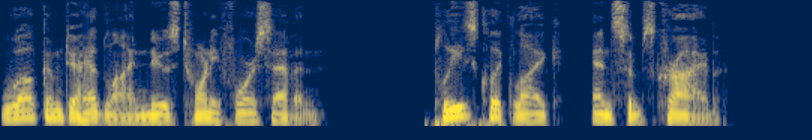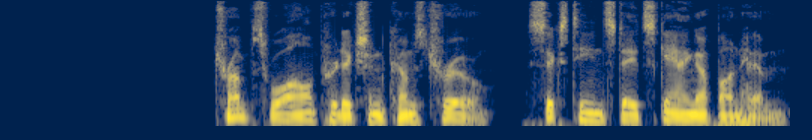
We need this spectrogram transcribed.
Welcome to Headline News 24/7. Please click like and subscribe. Trump's wall prediction comes true. 16 states gang up on him.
